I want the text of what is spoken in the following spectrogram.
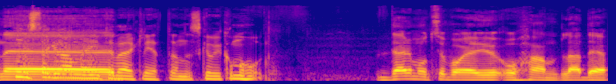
men, Instagram är eh, inte verkligheten, det ska vi komma ihåg. Däremot så var jag ju och handlade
